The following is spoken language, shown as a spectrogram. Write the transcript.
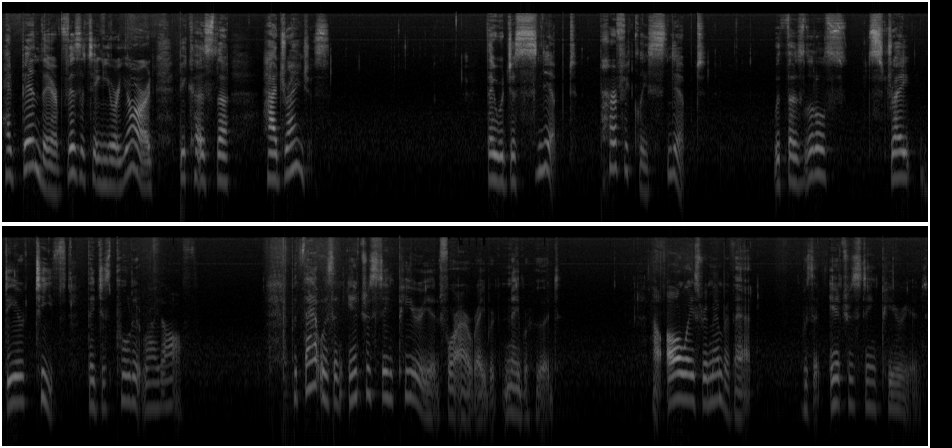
had been there visiting your yard because the hydrangeas, they were just snipped, perfectly snipped with those little straight deer teeth. They just pulled it right off. But that was an interesting period for our neighborhood. I always remember that. It was an interesting period.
